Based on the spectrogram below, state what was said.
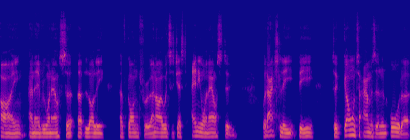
I and everyone else at, at Lolly have gone through, and I would suggest anyone else do, would actually be to go onto Amazon and order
